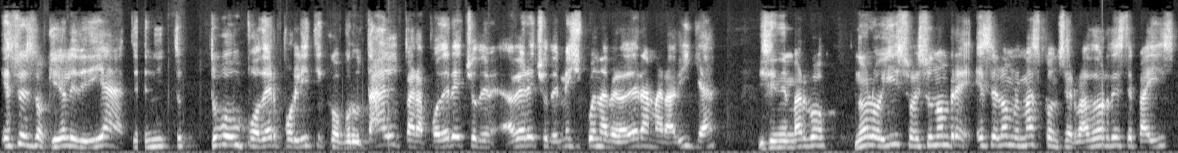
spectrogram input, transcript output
Eso es lo que yo le diría tuvo un poder político brutal para poder hecho de, haber hecho de México una verdadera maravilla y sin embargo no lo hizo. Es un hombre, es el hombre más conservador de este país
